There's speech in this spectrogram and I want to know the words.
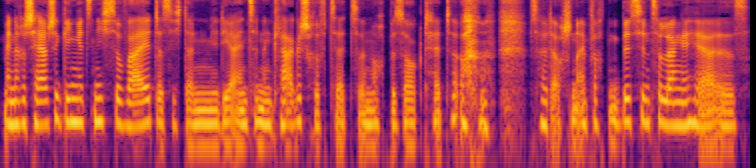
meine Recherche ging jetzt nicht so weit, dass ich dann mir die einzelnen Klageschriftsätze noch besorgt hätte, was halt auch schon einfach ein bisschen zu lange her ist.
